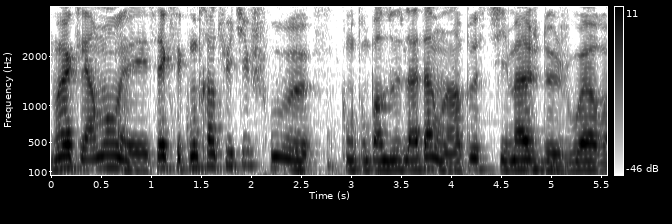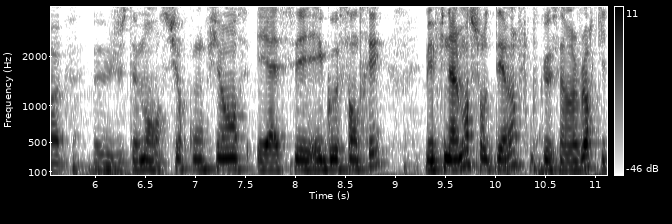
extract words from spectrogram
Ouais, clairement, et c'est vrai que c'est contre-intuitif, je trouve, euh, quand on parle de Zlatan, on a un peu cette image de joueur euh, euh, justement en surconfiance et assez égocentré, mais finalement sur le terrain, je trouve que c'est un joueur qui,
